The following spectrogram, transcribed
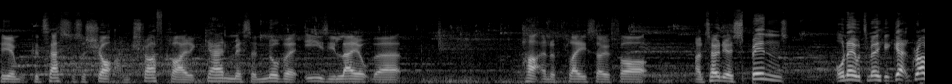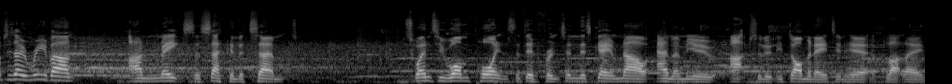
Kian contests a shot and Strathclyde again miss another easy layup there. Pattern of play so far. Antonio spins, unable to make it, get, grabs his own rebound and makes the second attempt. 21 points the difference in this game now. MMU absolutely dominating here at Platt Lane.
